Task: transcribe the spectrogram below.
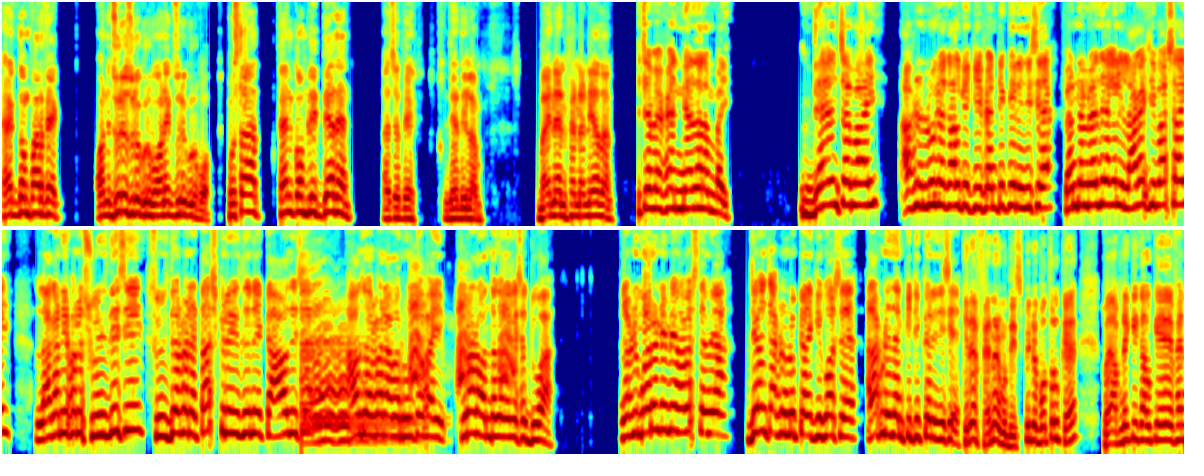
একদম পারফেক্ট অনেক জোরে জোরে করব অনেক জোরে করব। উস্তাদ ফ্যান কমপ্লিট দিয়ে দেন। আচ্ছা দে দিয়ে দিলাম। ভাই নেন ফ্যানটা নিয়ে যান। আচ্ছা ভাই ফ্যান নিয়ে ভাই। দেন চা ভাই আপনি লোকে কালকে কি ফ্যান ঠিক করে দিছে? ফ্যানটা লয়ে দিয়ে গেলে লাগাইছি বাসায় লাগানোর পরে সুইচ দিয়েছি সুইচ দেওয়ার পরে টাচ করে দিয়েছি একটা আওয়াজ দিছে আওয়াজ দেওয়ার পরে আমার রুমটা ভাই পুরাটা অন্ধ করে গেছে দুয়া। আপনি মরণে মেয়ে অবস্থা মেয়া। যেখান আপনি লোকটা কি করছে আর আপনি দেন কি ঠিক করে দিছে? কিরে ফ্যানের মধ্যে স্পিডে বোতল কে? ভাই আপনি কি কালকে ফ্যান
